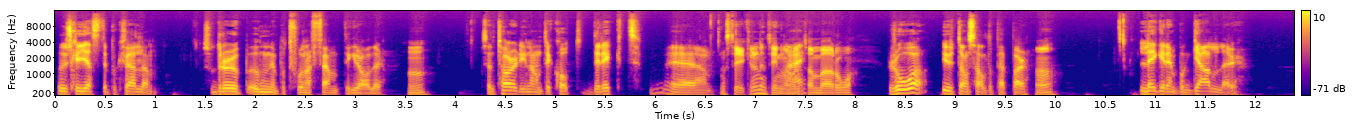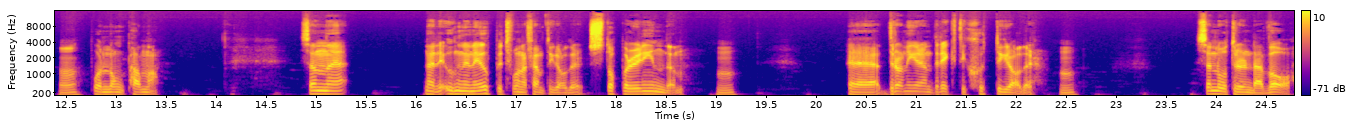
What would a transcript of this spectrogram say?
och du ska gäster på kvällen, så drar du upp ugnen på 250 grader. Sen tar du din entrecote direkt. Eh, steker den inte innan, nej. utan bara rå? Rå, utan salt och peppar. Ja. Lägger den på galler ja. på en lång panna. Sen eh, när ugnen är uppe i 250 grader stoppar du in den. Mm. Eh, drar ner den direkt till 70 grader. Mm. Sen låter du den där vara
